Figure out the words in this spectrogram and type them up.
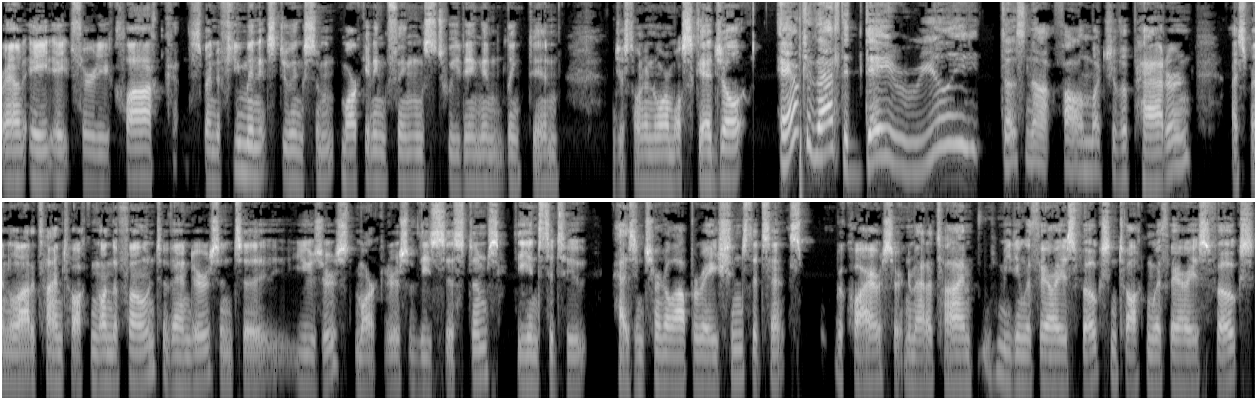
around eight eight thirty o'clock. Spend a few minutes doing some marketing things, tweeting and LinkedIn, just on a normal schedule. After that, the day really does not follow much of a pattern. I spend a lot of time talking on the phone to vendors and to users, marketers of these systems. The Institute has internal operations that require a certain amount of time meeting with various folks and talking with various folks.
